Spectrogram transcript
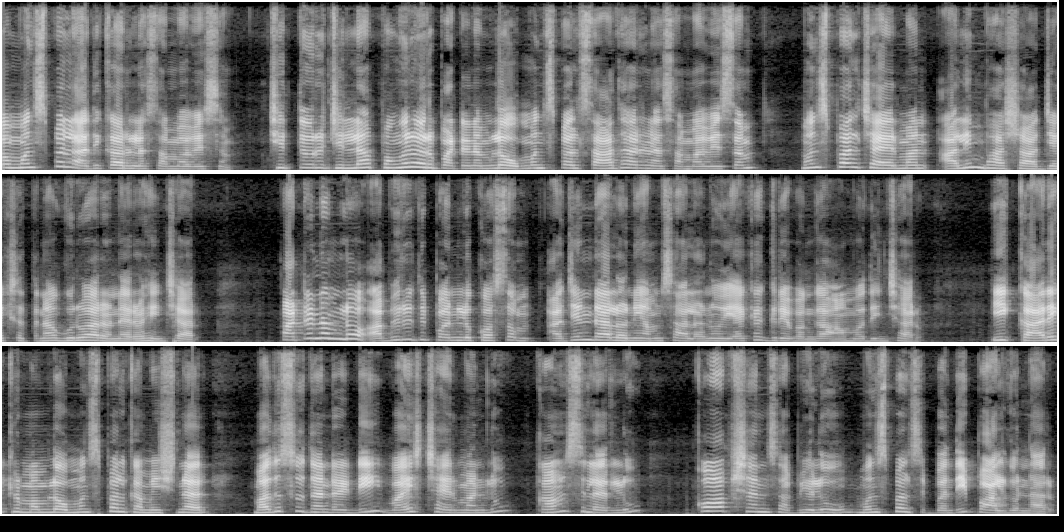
చిత్తూరులో మున్సిపల్ అధికారుల సమావేశం. చిత్తూరు జిల్లా పొంగనూరు పట్టణంలో మున్సిపల్ సాధారణ సమావేశం. మున్సిపల్ చైర్మన్ అలీం భాషా అధ్యక్షతన గురువారం నిర్వహించారు. పట్టణంలో అభివృద్ధి పనుల కోసం అజెండాలోని అంశాలను ఏకగ్రీవంగా ఆమోదించారు. ఈ కార్యక్రమంలో municipal commissioner Madhusudan Reddy vice చైర్మన్లు కౌన్సిలర్లు కోఆప్షన్ సభ్యులు మున్సిపల్ సిబ్బంది పాల్గొన్నారు.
